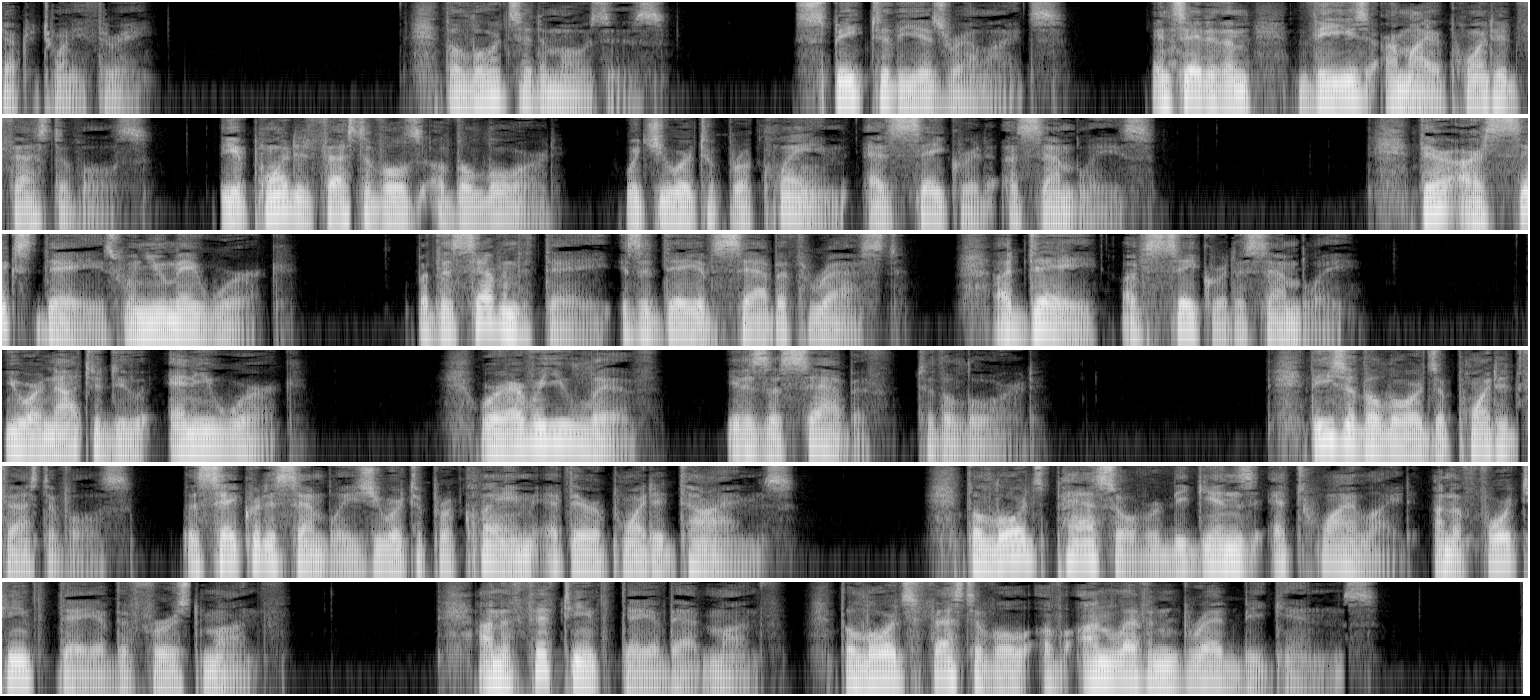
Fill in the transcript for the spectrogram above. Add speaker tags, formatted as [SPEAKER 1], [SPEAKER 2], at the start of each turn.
[SPEAKER 1] chapter 23 the lord said to moses speak to the israelites and say to them these are my appointed festivals the appointed festivals of the lord which you are to proclaim as sacred assemblies. There are 6 days when you may work but the seventh day is a day of sabbath rest a day of sacred assembly. You are not to do any work. Wherever you live it is a sabbath to the lord these are the lord's appointed festivals the sacred assemblies you are to proclaim at their appointed times. The lord's passover begins at twilight on the 14th day of the first month. On the 15th day of that month the lord's festival of unleavened bread begins.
